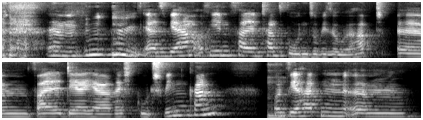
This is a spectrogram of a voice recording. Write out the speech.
ähm, also wir haben auf jeden Fall einen Tanzboden sowieso gehabt, ähm, weil der ja recht gut schwingen kann. Mhm. Und wir hatten ähm,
